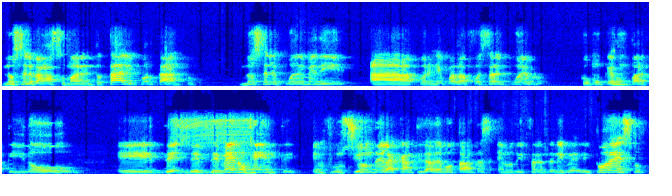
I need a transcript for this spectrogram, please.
no se le van a sumar en total, y por tanto, no se le puede medir, a, por ejemplo, a la fuerza del pueblo, como que es un partido eh, de, de- de menos gente en función de la cantidad de votantes en los diferentes niveles. Y por eso,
